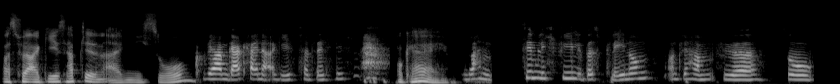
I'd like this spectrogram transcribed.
Was für AGs habt ihr denn eigentlich so? Wir haben gar keine AGs tatsächlich. Okay. Wir machen ziemlich viel übers Plenum und wir haben für so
